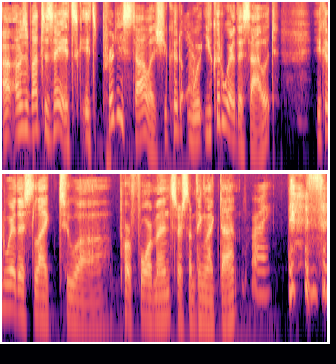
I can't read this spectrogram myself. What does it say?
I, I was about to say it's it's pretty stylish. You could you could wear this out. You could wear this like to a performance or something like that, Right. so,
